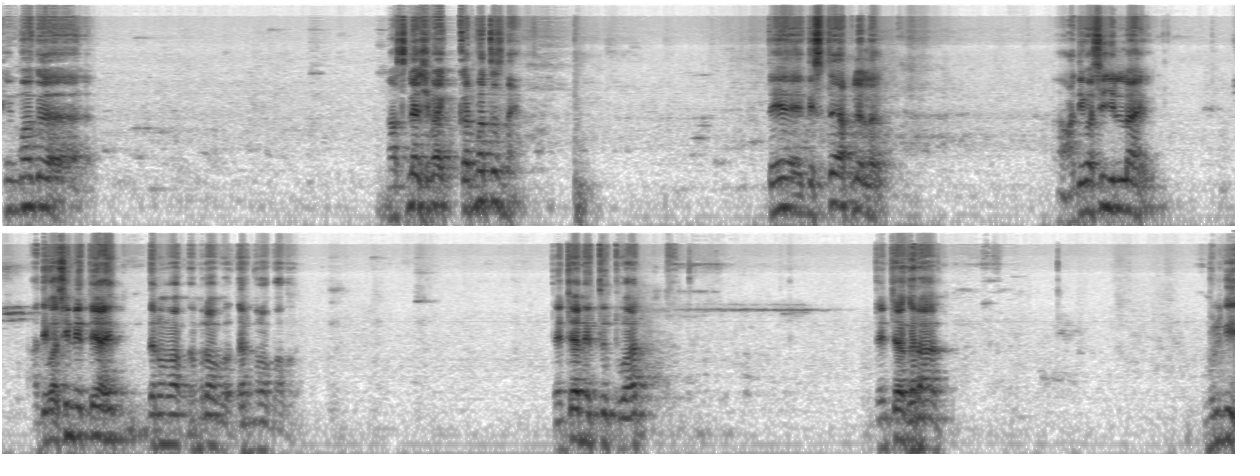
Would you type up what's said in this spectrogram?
की मग नसल्याशिवाय करमतच नाही. ते दिसतंय आपल्याला. आदिवासी जिल्हा आहे. आदिवासी नेते आहेत धर्मराव धर्मराव बाबा. त्यांच्या नेतृत्वात त्यांच्या घरात मुलगी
